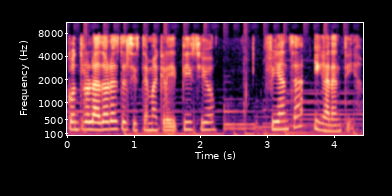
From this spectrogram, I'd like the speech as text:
controladores del sistema crediticio, fianza y garantía.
